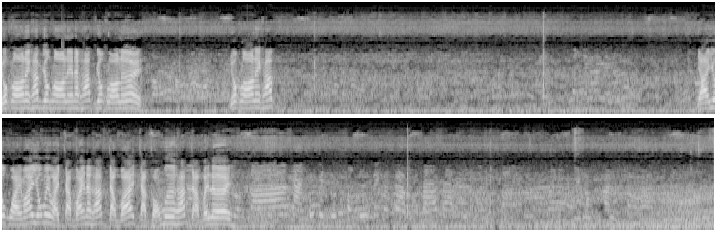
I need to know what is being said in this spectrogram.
ยกล้อเลยครับ ยกล้อเลยนะครับ ยกล้อเลย ยกล้อเลยครับ ยายกไหวไหมยกไม่ไหวจับไว้นะครับ จับไว้จับสองมือครับ จับไว้เลย ตาสารลูกเป็นบุญของลูกได้กระชาตาสารลูกของตาอย่าดมค่ะหลวงตา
